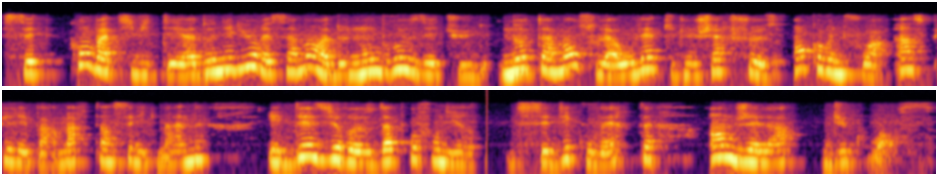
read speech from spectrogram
Cette combativité a donné lieu récemment à de nombreuses études, notamment sous la houlette d'une chercheuse encore une fois inspirée par Martin Seligman et désireuse d'approfondir ses découvertes, Angela Duckworth,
